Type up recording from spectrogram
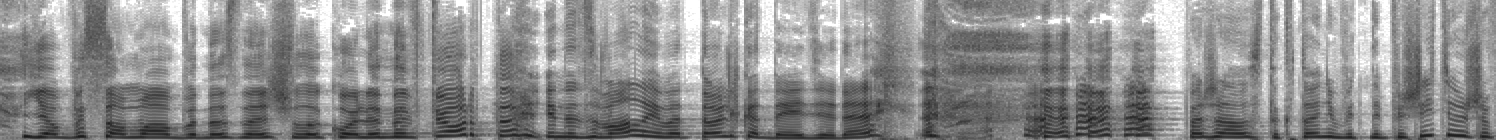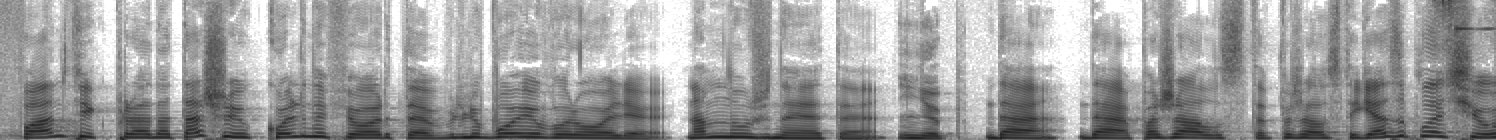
я бы сама бы назначила Колина Фёрта. И называла его только Дэдди, да? Пожалуйста, кто-нибудь напишите уже фанфик про Наташу и Колина Фёрта в любой его роли. Нам нужно это. Нет. Да, да, пожалуйста, пожалуйста, я заплачу.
